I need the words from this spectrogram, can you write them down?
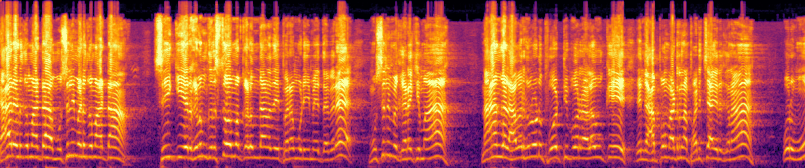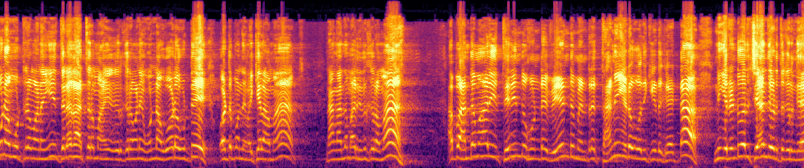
யார் எடுக்க மாட்டா? முஸ்லீம் எடுக்க மாட்டான். சீக்கியர்களும் கிறிஸ்தவ மக்களும் தான் அதை பெற முடியுமே தவிர முஸ்லீமு கிடைக்குமா? நாங்கள் அவர்களோடு போட்டி போடுற அளவுக்கு எங்கள் அப்பா மட்டும் படித்தா இருக்கிறான். ஒரு ஊனமுற்றவனையும் திரகாத்திரமாக இருக்கிறவனையும் ஒன்றா ஓட விட்டு ஓட்டப்பந்தயம் வைக்கலாமா? நாங்கள் அந்த மாதிரி இருக்கிறோமா? அப்போ அந்த மாதிரி தெரிந்து கொண்ட வேண்டும் என்ற தனி இட ஒதுக்கீடு கேட்டால் நீங்கள் ரெண்டு பேரும் சேர்ந்து எடுத்துக்கிறங்க.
